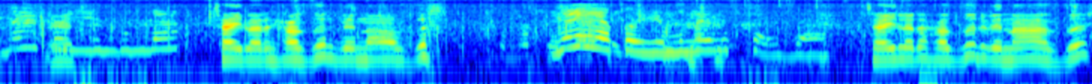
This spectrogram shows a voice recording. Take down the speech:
Nereye Evet. koyayım bunları? Çayları hazır ve nazır. Nereye koyayım bunları? Çayları hazır ve nazır.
